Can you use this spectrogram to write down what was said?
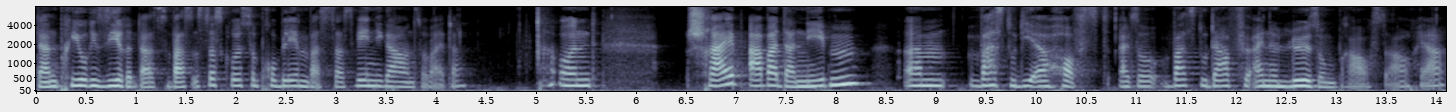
Dann priorisiere das. Was ist das größte Problem? Was ist das weniger und so weiter? Und schreib aber daneben, ähm, was du dir erhoffst. Also was du da für eine Lösung brauchst auch, ja.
